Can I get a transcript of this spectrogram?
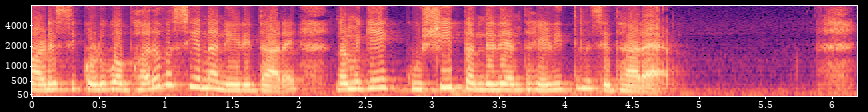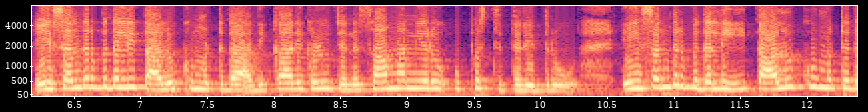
ಮಾಡಿಸಿಕೊಡುವ ಭರವಸೆಯನ್ನ ನೀಡಿದ್ದಾರೆ. ನಮಗೆ ಖುಷಿ ತಂದಿದೆ ಅಂತ ಹೇಳಿ ತಿಳಿಸಿದ್ದಾರೆ. ಈ ಸಂದರ್ಭದಲ್ಲಿ ತಾಲೂಕು ಮಟ್ಟದ ಅಧಿಕಾರಿಗಳು, ಜನಸಾಮಾನ್ಯರು ಉಪಸ್ಥಿತರಿದ್ದರು. ಈ ಸಂದರ್ಭದಲ್ಲಿ ತಾಲೂಕು ಮಟ್ಟದ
